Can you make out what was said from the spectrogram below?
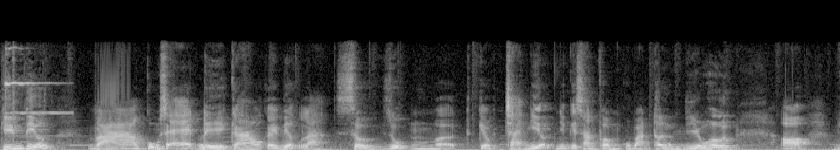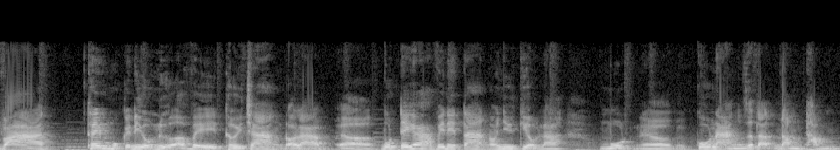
kín tiếng và cũng sẽ đề cao cái việc là sử dụng uh, kiểu trải nghiệm những cái sản phẩm của bản thân nhiều hơn. Đó và thêm một cái điều nữa về thời trang đó là uh, Bottega Veneta nó như kiểu là một uh, cô nàng rất là đầm thắm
